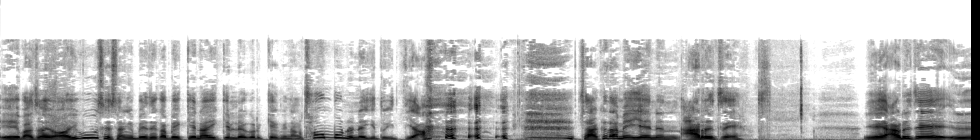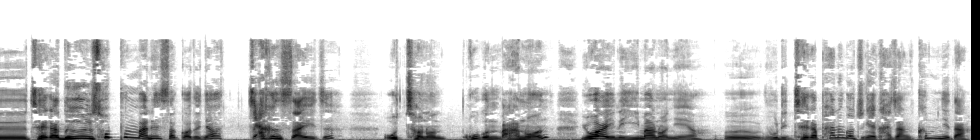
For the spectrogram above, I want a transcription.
예 맞아요. 아이고 세상에. 매대가 몇 개나 있길래 그렇게 그냥 처음 보는 애기도 있디야. 자 그 다음에 얘는 아르제. 예 아르제 으, 제가 늘 소품만 했었거든요. 작은 사이즈. 5천원 혹은 만원. 요 아이는 2만원이에요. 어, 우리 제가 파는 것 중에 가장 큽니다.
